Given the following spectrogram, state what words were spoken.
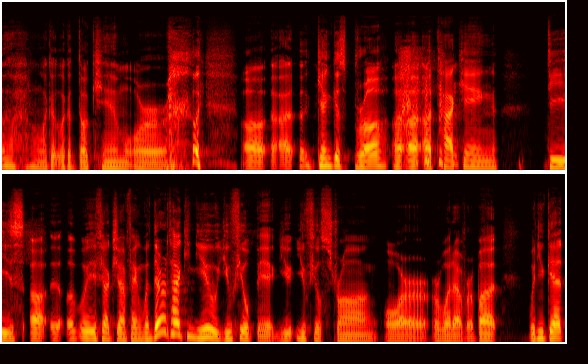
uh, i don't know like a, like a doug kim or like uh, uh, uh, genghis bruh uh, uh, attacking these uh if you're Jenn Fang, when they're attacking you you feel big you you feel strong or or whatever but when you get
